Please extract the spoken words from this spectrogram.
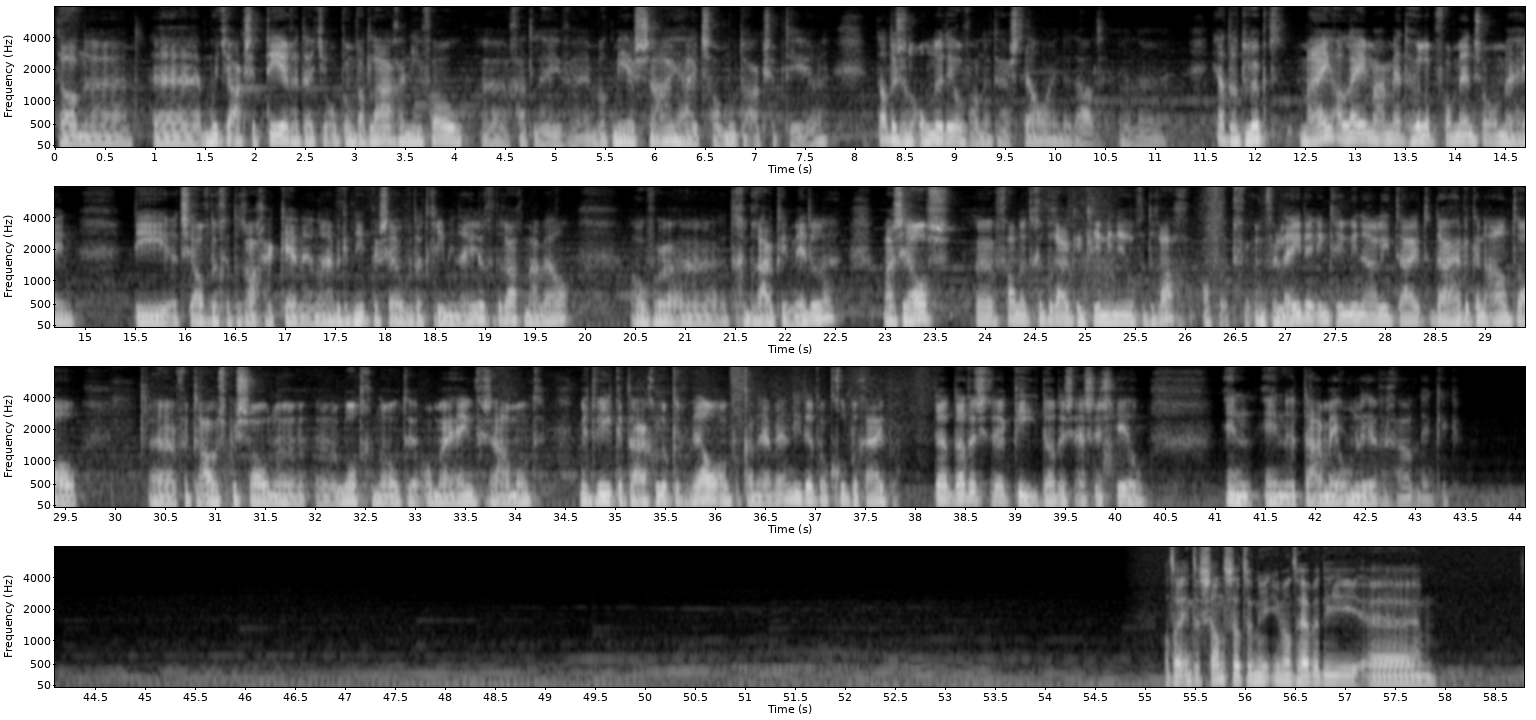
dan uh, uh, moet je accepteren dat je op een wat lager niveau uh, gaat leven en wat meer saaiheid zal moeten accepteren. Dat is een onderdeel van het herstel, inderdaad. En ja, dat lukt mij alleen maar met hulp van mensen om me heen die hetzelfde gedrag herkennen. En dan heb ik het niet per se over dat criminele gedrag, maar wel over het gebruik in middelen. Maar zelfs van het gebruik in crimineel gedrag of het, een verleden in criminaliteit, daar heb ik een aantal uh, vertrouwenspersonen, uh, lotgenoten om mij heen verzameld. Met wie ik het daar gelukkig wel over kan hebben en die dat ook goed begrijpen. Dat, dat is uh, key, dat is essentieel in, in het daarmee om leren gaan, denk ik. Wat wel interessant is dat we nu iemand hebben die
